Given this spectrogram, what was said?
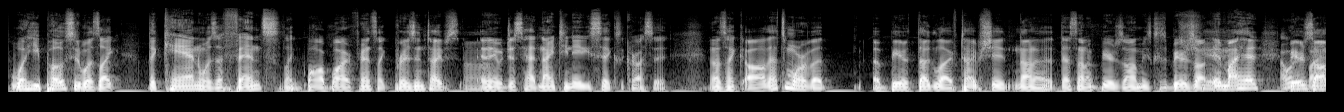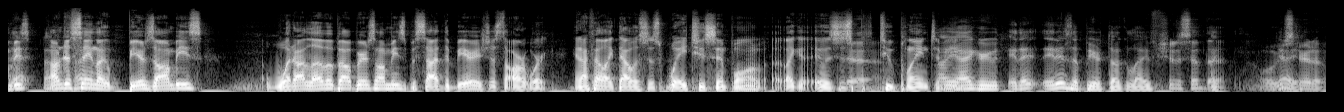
what he posted was like the can was a fence, like barbed wire fence, like prison types, and Uh-huh. it just had 1986 across it. And I was like, oh, that's more of a a beer thug life type shit. Not a that's not a beer zombies because beer zombies in my head beer zombies. that. That's I'm just saying like beer zombies. What I love about beer zombies, beside the beer, is just the artwork. And I felt like that was just way too simple. Like it was just Yeah. too plain to oh be. yeah, I agree with it. It, it is a beer thug life. should have said that. Like, what were you yeah. scared of?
